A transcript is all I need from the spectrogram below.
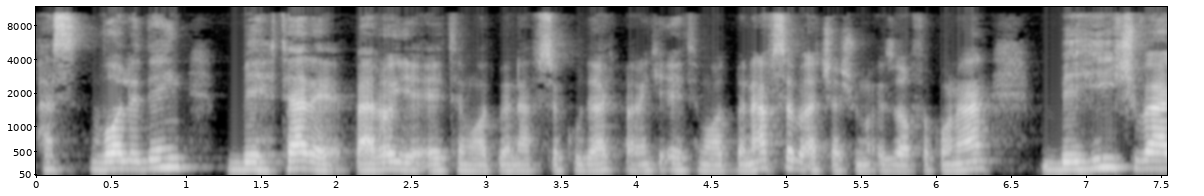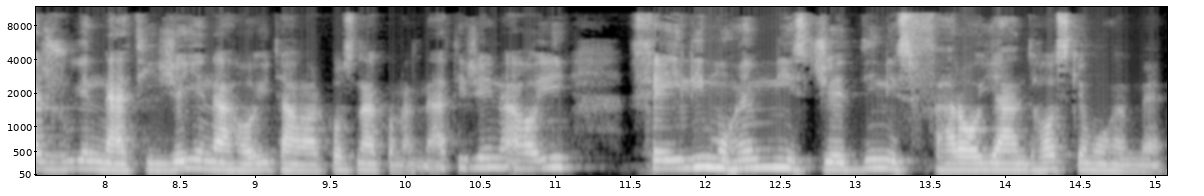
پس والدین بهتره برای اعتماد به نفس کودک برای اینکه اعتماد به نفس بچهشون رو اضافه کنن به هیچ وجه روی نتیجه نهایی تمرکز نکنن. نتیجه نهایی خیلی مهم نیست جدی نیست. فرایند هاست که مهمه.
